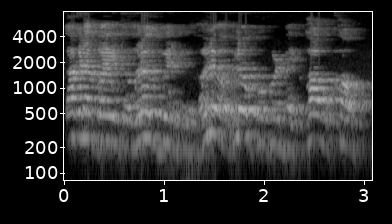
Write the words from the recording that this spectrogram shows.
કાગડાભાઈ તો હરખભેર હલો હલો, પોપટભાઈ, ખાઓ ખાઓ.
